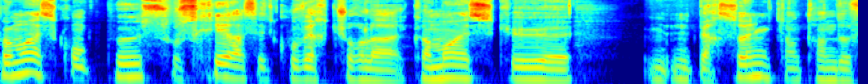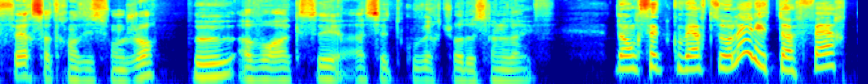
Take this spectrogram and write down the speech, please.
Comment est-ce qu'on peut souscrire à cette couverture-là? Comment est-ce que euh, une personne qui est en train de faire sa transition de genre peut avoir accès à cette couverture de Sun Life? Donc, cette couverture-là, elle est offerte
